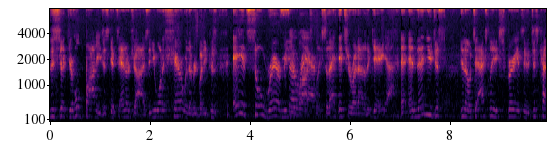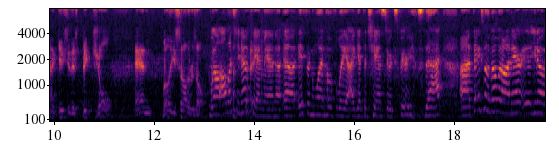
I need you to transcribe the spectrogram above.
this like your whole body just gets energized, and you want to share it with everybody because a it's so rare meteorologically, so that hits you right out of the gate. Yeah. And, and then you just, you know, to actually experience it, it just kind of gives you this big jolt. And well, you saw the result. Well, I'll let you know, Can Man, uh, uh, if and when hopefully I get the chance to experience that. Uh, thanks for the moment on air. Uh, You know,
